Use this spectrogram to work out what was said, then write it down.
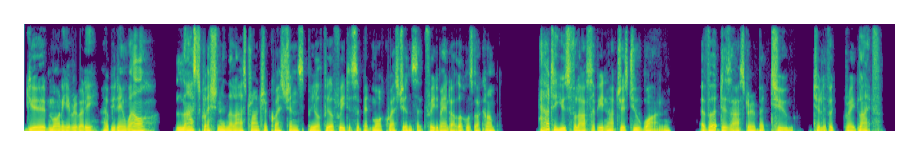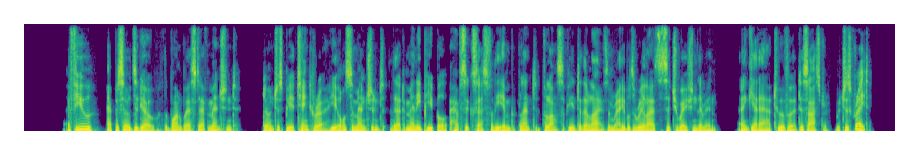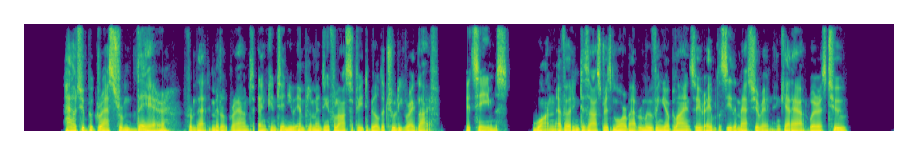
Good morning, everybody. Hope you're doing well. Last question in the last tranche of questions. Feel, feel free to submit more questions at freedomain.locals.com. How to use philosophy not just to one, avert disaster, but two, to live a great life. A few episodes ago, the one where Stef mentioned, don't just be a tinkerer, he also mentioned that many people have successfully implemented philosophy into their lives and were able to realize the situation they're in and get out to avert disaster, which is great. How to progress from there, from that middle ground, and continue implementing philosophy to build a truly great life. It seems, one, averting disaster is more about removing your blind so you're able to see the mess you're in and get out, whereas two,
